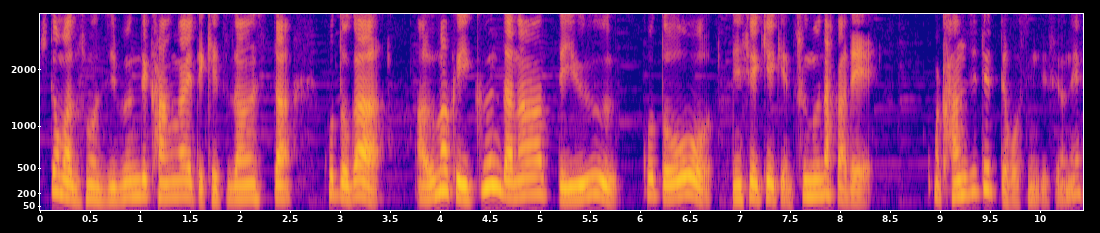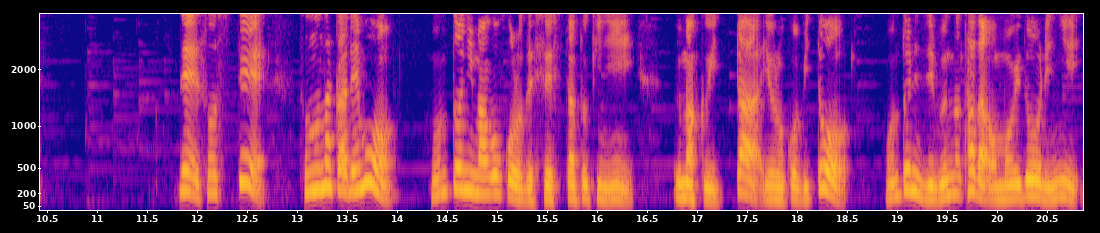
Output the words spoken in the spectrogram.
ひとまずその自分で考えて決断したことが、あうまくいくんだなっていうことを人生経験積む中で、ま、感じてってほしいんですよね。で、そして、その中でも、本当に真心で接した時にうまくいった喜びと、本当に自分のただ思い通りに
